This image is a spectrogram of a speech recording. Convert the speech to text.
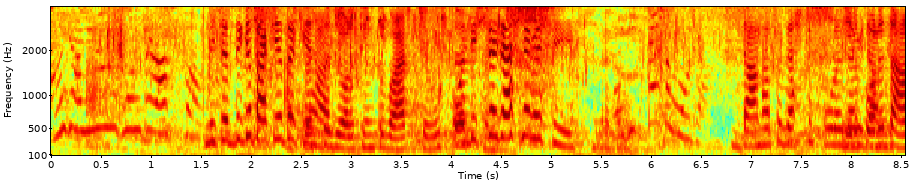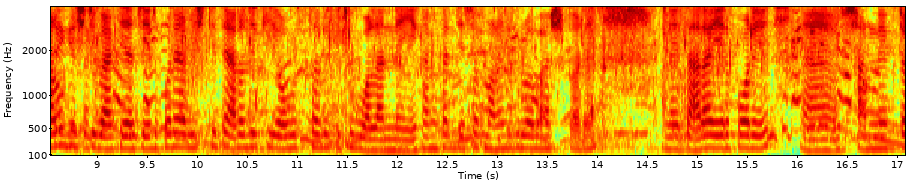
আমি জানি না কোনটা রাস্তা নিচের দিকে তাকিয়ে তাকিয়ে আস্তে জল কিন্তু বাড়ছে বুঝতে ওই দিকটায় যাস না বেশি। ডান হাতে না পড়ে যাবি এরপরে ডান তো আরও বৃষ্টি বাকি আছে এরপরে আর বৃষ্টিতে আরও যে কী অবস্থা হবে কিছু বলার নেই। এখানকার যেসব মানুষগুলো বাস করে মানে তারা এরপরে সামনে একটা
